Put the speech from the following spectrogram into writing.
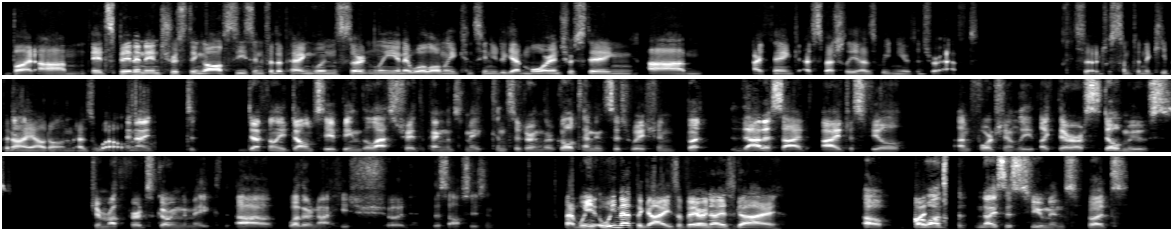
But um, it's been an interesting offseason for the Penguins, certainly, and it will only continue to get more interesting, um, I think, especially as we near the draft. So just something to keep an eye out on as well. And I definitely don't see it being the last trade the Penguins make, considering their goaltending situation. But that aside, I just feel, unfortunately, like there are still moves Jim Rutherford's going to make, uh, whether or not he should this offseason. And we we met the guy. He's a very nice guy. Oh, but, one of the nicest humans, but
